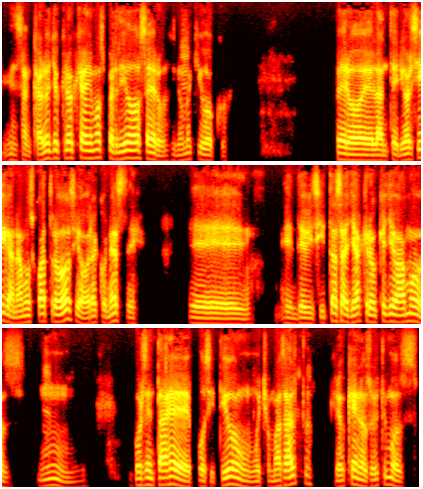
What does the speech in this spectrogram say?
en San Carlos, yo creo que habíamos perdido 2-0, si no me equivoco. Pero el anterior sí, ganamos 4-2 y ahora con este. Eh, eh, de visitas allá creo que llevamos un porcentaje positivo mucho más alto. Creo que en los últimos,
